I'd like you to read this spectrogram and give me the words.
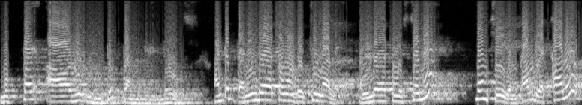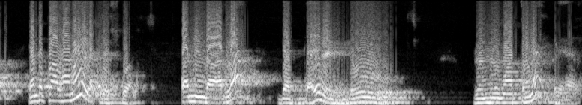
ముప్పై ఆరు ఇంటూ పన్నెండు. అంటే పన్నెండు ఏకం మనకు వచ్చి ఉండాలి. పన్నెండు ఏకం వస్తేనే దాన్ని చేయగలం. కాబట్టి ఎక్కాలు ఎంత ప్రాధాన్యం? లెక్క వేసుకోవాలి. పన్నెండు ఆరుల డెబ్బై రెండు. రెండు మాత్రమే వేయాలి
